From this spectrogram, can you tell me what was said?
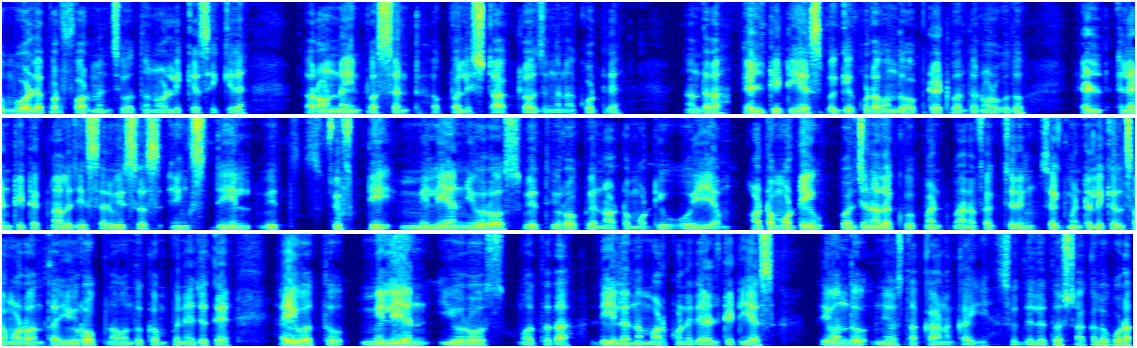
ತುಂಬಾ ಒಳ್ಳೆ ಪರ್ಫಾರ್ಮೆನ್ಸ್ ಇವತ್ತು ನೋಡ್ಲಿಕ್ಕೆ ಸಿಕ್ಕಿದೆ. ಅರೌಂಡ್ ನೈನ್ ಪರ್ಸೆಂಟ್ ಅಪ್ಪಲ್ಲಿ ಸ್ಟಾಕ್ ಕ್ಲೋಸಿಂಗ್ ಅನ್ನ ಕೊಟ್ಟಿದೆ. ನಂತರ ಎಲ್ ಟಿ ಟಿ ಎಸ್ ಬಗ್ಗೆ ಕೂಡ ಒಂದು ಅಪ್ಡೇಟ್ ಬಂತು ನೋಡಬಹುದು L L T technology services inks deal with fifty million euros with European automotive OEM automotive original equipment manufacturing segment ಅಲ್ಲಿ ಕೆಲಸ ಮಾಡುವಂತಹ ಯುರೋಪ್ನ ಒಂದು ಕಂಪನಿಯ ಜೊತೆ ಐವತ್ತು ಮಿಲಿಯನ್ ಯೂರೋಸ್ ಮೊತ್ತದ ಡೀಲ್ ಅನ್ನು ಮಾಡ್ಕೊಂಡಿದೆ ಎಲ್ ಈ ಒಂದು ನ್ಯೂಸ್ನ ಕಾರಣಕ್ಕಾಗಿ ಸುದ್ದಿಲಿತ್ತು ಸ್ಟಾಕ್ ಅಲ್ಲೂ ಕೂಡ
